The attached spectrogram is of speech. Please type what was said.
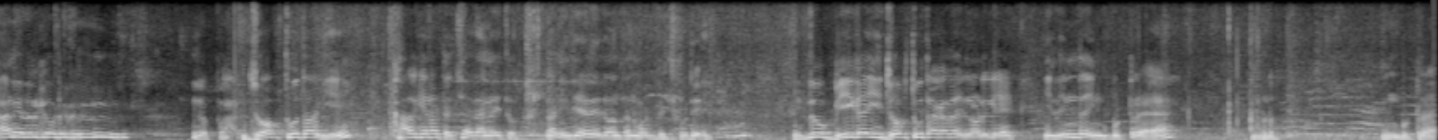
ನಾನು ಎದುರ್ಕೊಂಡಿದ್ದು ಯಪ್ಪ ಜಾಬ್ ತೂತಾಗಿ ಕಾಲ್ಗೆ ಏನೋ ಟಚ್ ಆದಂಗಾಯ್ತು ನಾನು ಇದೇನಿದು ಅಂತ ಅನ್ಬಿಟ್ಟು ಬಿಚ್ಬಿಟ್ಟೆ. ಇದು ಬೀಗ ಈ ಜೋಬ್ ತೂತಾಗದ ಇಲ್ಲಿ ನೋಡಿ ಇಲ್ಲಿ. ಇಲ್ಲಿಂದ ಹಿಂಗೆ ಬಿಟ್ರೆ, ನೋಡು. ಹಿಂಗೆ ಬಿಟ್ರೆ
